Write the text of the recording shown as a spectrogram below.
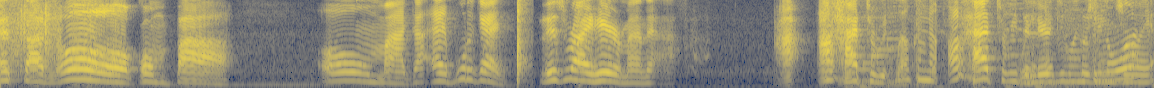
Esa no, compa. Oh my God. Hey, Buddha Gang, this right here, man. I, I, had to. Re- Welcome to I had to read the lyrics because you know what?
